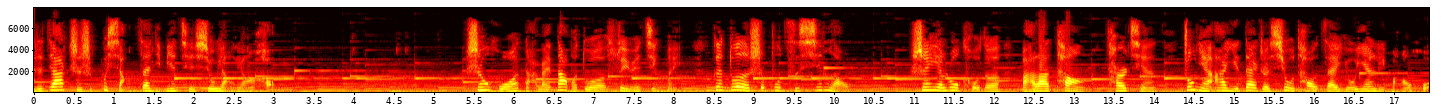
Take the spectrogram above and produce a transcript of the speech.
人家只是不想在你面前修养良好。生活哪来那么多岁月静美？更多的是不辞辛劳。深夜路口的麻辣烫摊前，中年阿姨戴着袖套在油烟里忙活；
